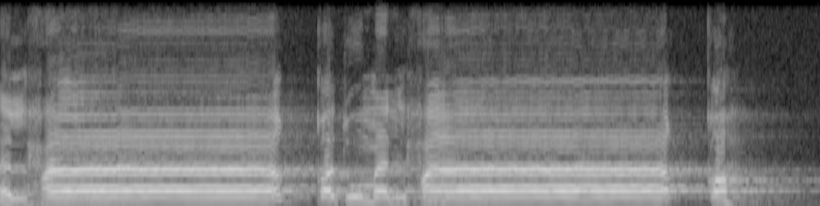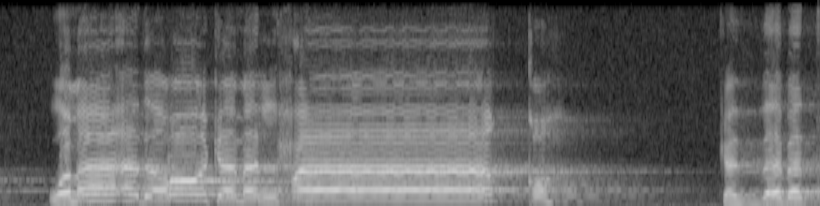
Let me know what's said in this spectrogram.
الحاقة ما الحاقة. وما أدراك ما الحاقة. كذبت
